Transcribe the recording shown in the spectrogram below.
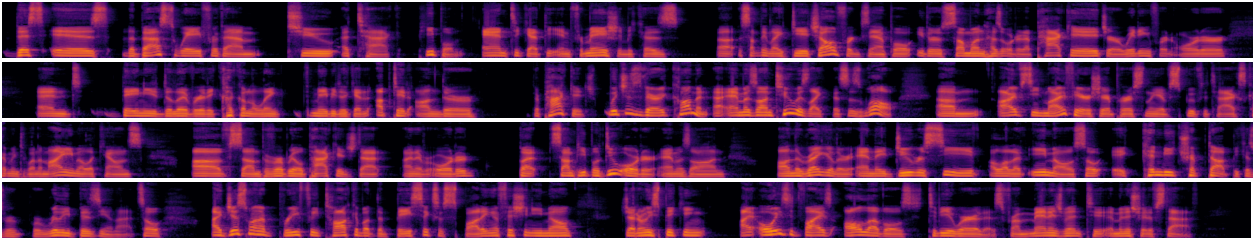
this is the best way for them to attack people and to get the information because uh, something like DHL, for example, either someone has ordered a package or waiting for an order and they need a delivery. They click on the link maybe to get an update on their their package, which is very common. Uh, Amazon too is like this as well. Um, I've seen my fair share personally of spoofed attacks coming to one of my email accounts of some proverbial package that I never ordered but some people do order Amazon on the regular and they do receive a lot of emails. So it can be tripped up because we're, we're really busy on that. So I just want to briefly talk about the basics of spotting a phishing email. Generally speaking, I always advise all levels to be aware of this, from management to administrative staff.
